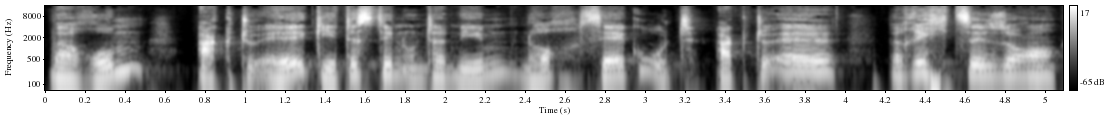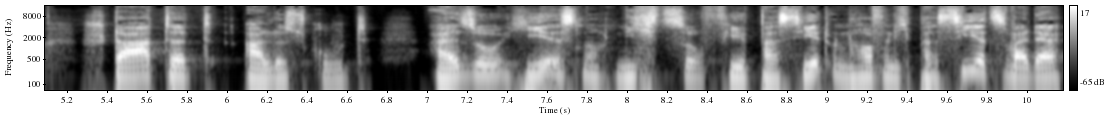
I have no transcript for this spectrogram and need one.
Warum? Aktuell geht es den Unternehmen noch sehr gut. Aktuell Berichtssaison startet, alles gut. Also hier ist noch nicht so viel passiert und hoffentlich passiert es, weil der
